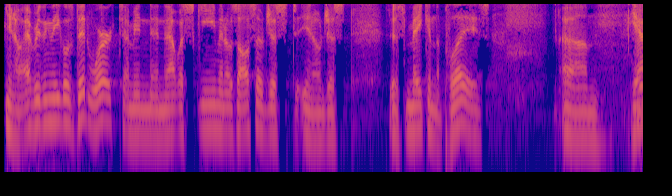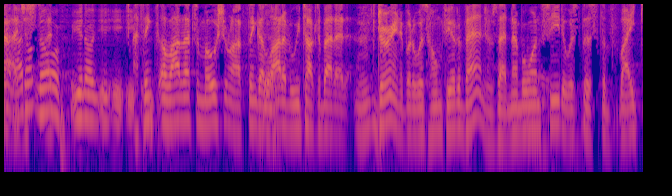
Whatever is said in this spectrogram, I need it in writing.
you know everything the Eagles did worked. I mean, and that was scheme, and it was also just you know just just making the plays. Um, yeah, I, I just don't know I, if you know. y- y- I think a lot of that's emotional. I think a lot of it we talked about it during it, but it was home field advantage. It was that number one seed. It was this the Vik.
